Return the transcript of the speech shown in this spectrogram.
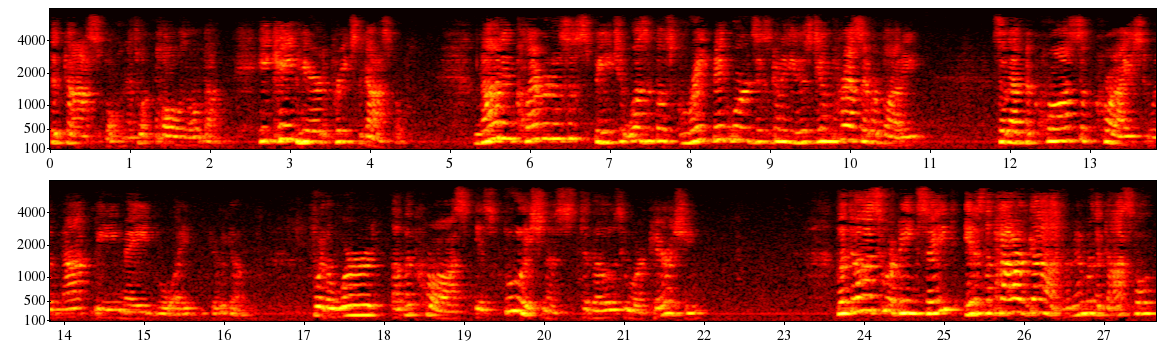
the gospel. And that's what Paul is all about. He came here to preach the gospel. Not in cleverness of speech. It wasn't those great big words he's going to use to impress everybody so that the cross of Christ would not be made void. Here we go. For the word of the cross is foolishness to those who are perishing. But to us who are being saved, it is the power of God. Remember the gospel?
